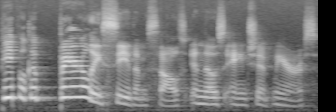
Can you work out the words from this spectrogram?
people could barely see themselves in those ancient mirrors.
